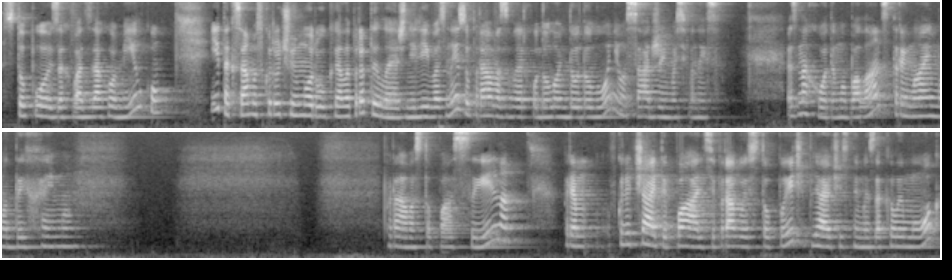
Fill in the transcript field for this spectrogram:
Стопою захват за гомілку. І так само скручуємо руки, але протилежні. Ліва знизу, права зверху, долонь до долоні, осаджуємось вниз. Знаходимо баланс, тримаємо, дихаємо. Права стопа сильна. Прям включайте пальці правої стопи, чіпляючись ними за килимок.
